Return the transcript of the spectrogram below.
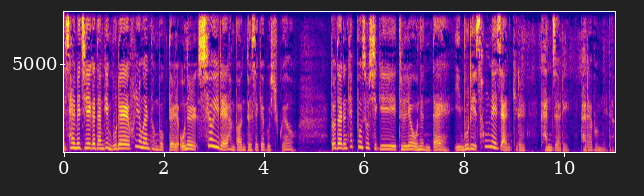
삶의 지혜가 담긴 물의 훌륭한 덕목들 오늘 수요일에 한번 되새겨 보시고요. 또 다른 태풍 소식이 들려오는데 이 물이 성내지 않기를 간절히 바라봅니다.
